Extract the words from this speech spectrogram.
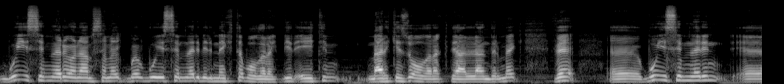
Bu isimleri önemsemek ve bu isimleri bir mektep olarak, bir eğitim merkezi olarak değerlendirmek ve e, bu isimlerin e,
